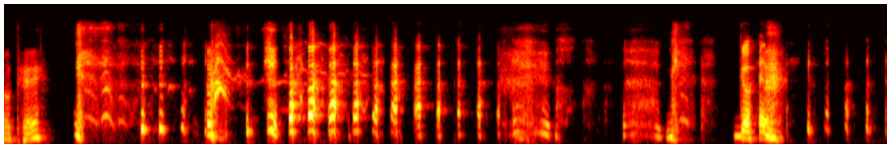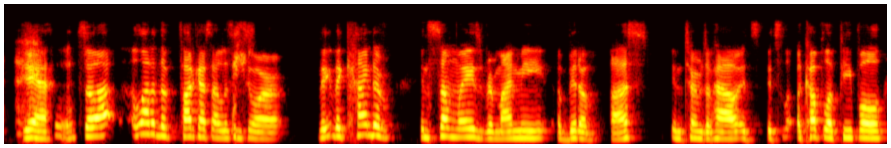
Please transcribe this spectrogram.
okay. Go ahead. Yeah. So uh, a lot of the podcasts I listen to are they they kind of in some ways remind me a bit of us in terms of how it's it's a couple of people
